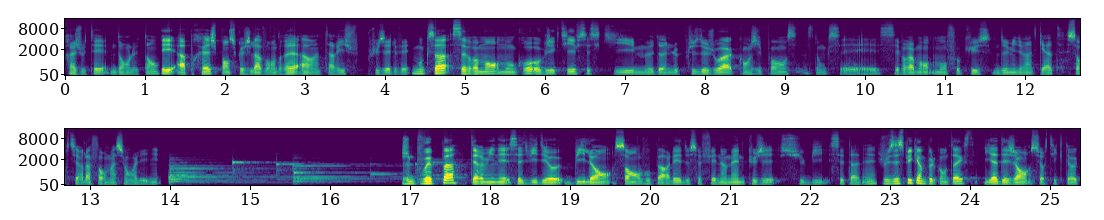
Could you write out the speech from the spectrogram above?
rajouter dans le temps. Et après, je pense que je la vendrai à un tarif plus élevé. Donc ça, c'est vraiment mon gros objectif, c'est ce qui me donne le plus de joie quand j'y pense donc c'est vraiment mon focus 2024, sortir la formation en ligne. Je ne pouvais pas terminer cette vidéo bilan sans vous parler de ce phénomène que j'ai subi cette année. Je vous explique un peu le contexte. Il y a des gens sur TikTok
